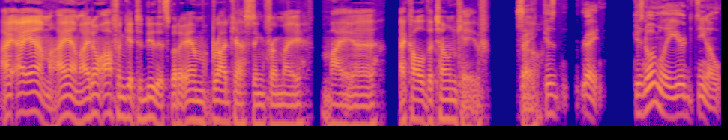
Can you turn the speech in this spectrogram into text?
I, I am. I am. I don't often get to do this, but I am broadcasting from my my uh I call it the tone cave. So Right. Because right. Because normally you're you know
